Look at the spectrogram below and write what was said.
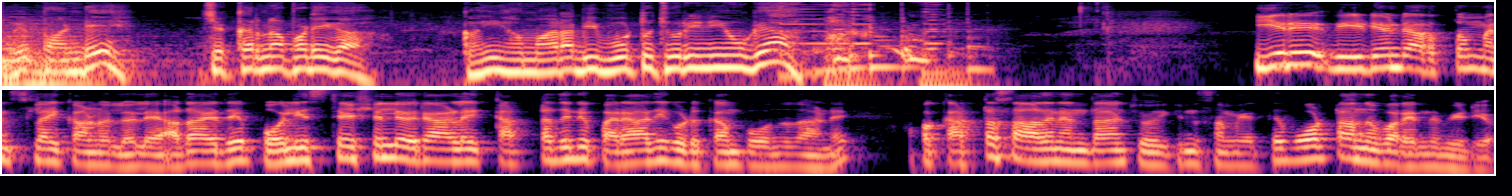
अबे पांडे चेक करना पड़ेगा कहीं हमारा भी वोट तो चोरी नहीं हो गया ഈ ഒരു വീഡിയോന്റെ അർത്ഥം മനസ്സിലായി കാണുമല്ലോ അല്ലേ അതായത് പോലീസ് സ്റ്റേഷനിൽ ഒരാൾ കട്ടതിന് പരാതി കൊടുക്കാൻ പോകുന്നതാണ് അപ്പൊ കട്ട സാധനം എന്താണെന്ന് ചോദിക്കുന്ന സമയത്ത് വോട്ടാന്ന് പറയുന്ന വീഡിയോ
